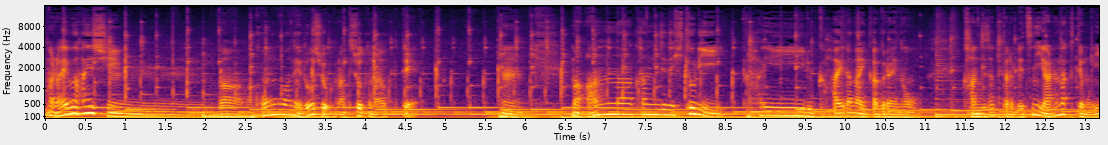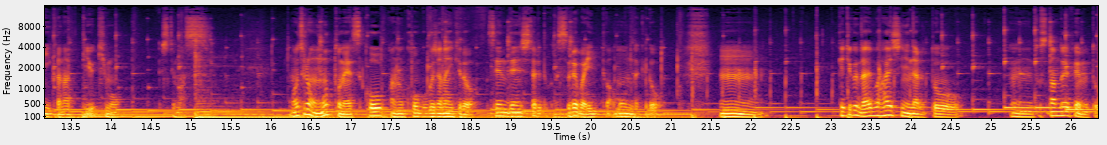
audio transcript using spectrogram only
まあライブ配信は今後はねどうしようかなってちょっと迷ってて。うん。まああんな感じで1人入るか入らないかぐらいの感じだったら別にやらなくてもいいかなっていう気もしてます。もちろんもっとねこうあの広告じゃないけど宣伝したりとかすればいいとは思うんだけどうん。結局ライブ配信になるとうんとスタンド FM と,、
